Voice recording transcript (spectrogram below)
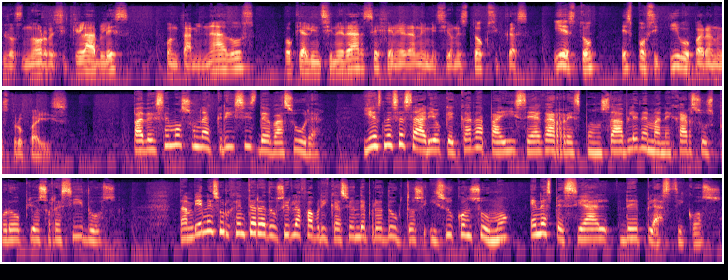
los no reciclables, contaminados o que al incinerarse generan emisiones tóxicas, y esto es positivo para nuestro país. Padecemos una crisis de basura y es necesario que cada país se haga responsable de manejar sus propios residuos. También es urgente reducir la fabricación de productos y su consumo, en especial de plásticos.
